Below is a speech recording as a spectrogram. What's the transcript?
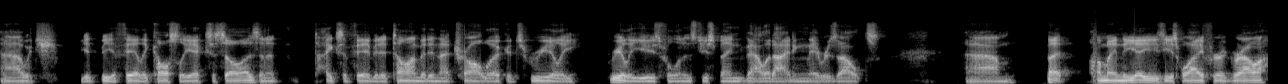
uh, which it'd be a fairly costly exercise and it takes a fair bit of time. But in that trial work, it's really, really useful and it's just been validating their results. Um, but I mean, the easiest way for a grower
